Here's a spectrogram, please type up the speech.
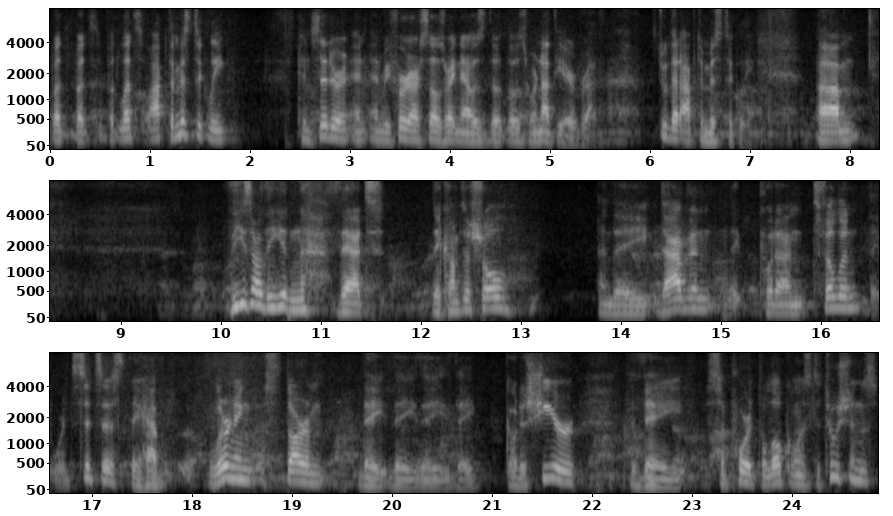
but, but, but let's optimistically consider and, and refer to ourselves right now as the, those who are not the Erev Rav. Let's do that optimistically. Um, these are the Yidden that they come to Shul and they daven, they put on tefillin, they wear tzitzis, they have learning starim, they, they, they, they go to shir, they support the local institutions.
